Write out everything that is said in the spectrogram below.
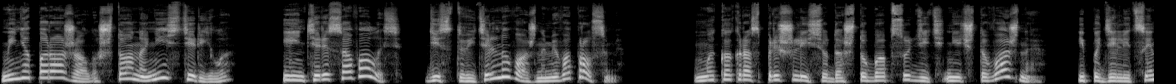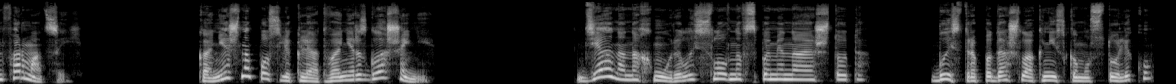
Меня поражало, что она не истерила и интересовалась действительно важными вопросами. Мы как раз пришли сюда, чтобы обсудить нечто важное и поделиться информацией. Конечно, после клятвы о неразглашении. Диана нахмурилась, словно вспоминая что-то, быстро подошла к низкому столику,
